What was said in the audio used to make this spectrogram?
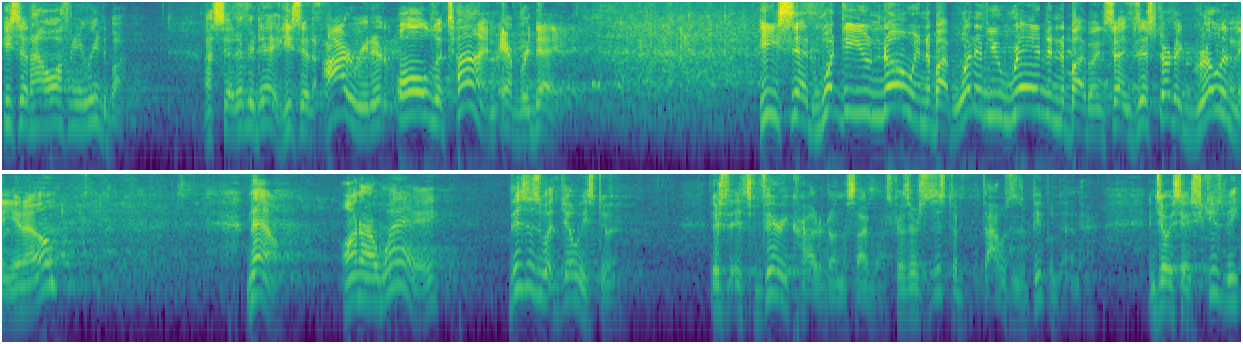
He said, How often do you read the Bible? I said, Every day. He said, I read it all the time, every day. he said, What do you know in the Bible? What have you read in the Bible? And just started grilling me, you know? Now, on our way, this is what Joey's doing. There's, it's very crowded on the sidewalks because there's just a, thousands of people down there. And Joey says, Excuse me,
